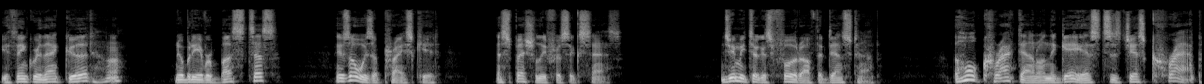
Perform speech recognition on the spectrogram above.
You think we're that good, huh? Nobody ever busts us? There's always a price, kid, especially for success. Jimmy took his foot off the desktop. The whole crackdown on the gayists is just crap.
